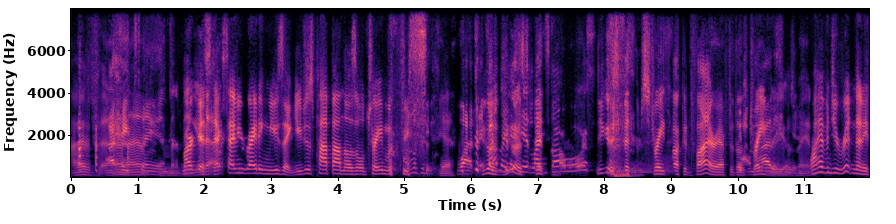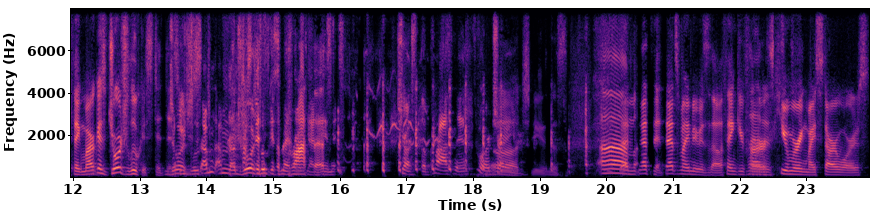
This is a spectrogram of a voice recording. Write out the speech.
I've, I hate uh, saying- I'm gonna figure Marcus, next time you're writing music, you just pop on those old train I'm movies. See- Yeah, Watch if gonna- I make you're a gonna hit like Star Wars. you could spit some straight fucking fire after those I'm train videos, man. Why haven't you written anything, Marcus? George Lucas did this. George, just- I'm, I'm the trust George the Lucas method. process. Trust the process for a Oh train. Jesus! That- Um, that's it. That's my news, though. Thank you for is- humoring my Star Wars.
